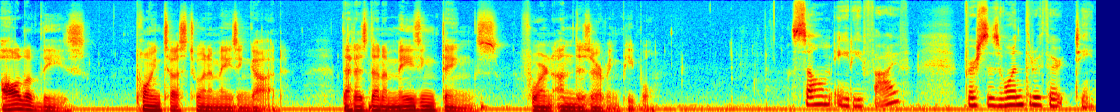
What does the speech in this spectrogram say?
All of these point us to an amazing God that has done amazing things for an undeserving people. Psalm 85, verses 1 through 13.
